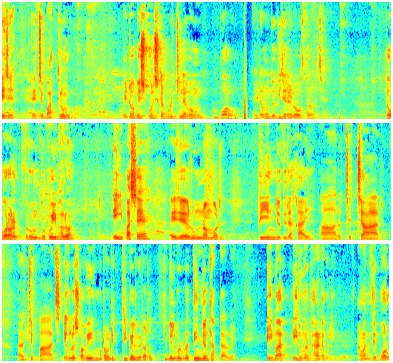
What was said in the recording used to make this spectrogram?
এই যে, এই হচ্ছে বাথরুম এটাও বেশ পরিষ্কার পরিচ্ছন্ন এবং বড়। এটার মধ্যেও গিজারের ব্যবস্থা রয়েছে। তো ওভারঅল রুম দুটোই ভালো। এই পাশে, এই যে রুম নম্বর তিন যদি দেখাই, আর হচ্ছে চার। আর হচ্ছে পাঁচ, এগুলো সবই মোটামুটি ট্রিপল বেড অর্থাৎ ট্রিপল বেড বলতে তিনজন থাকতে পারবে। এইবার এই রুমের ভাড়াটা বলি। আমাদের যে বড়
